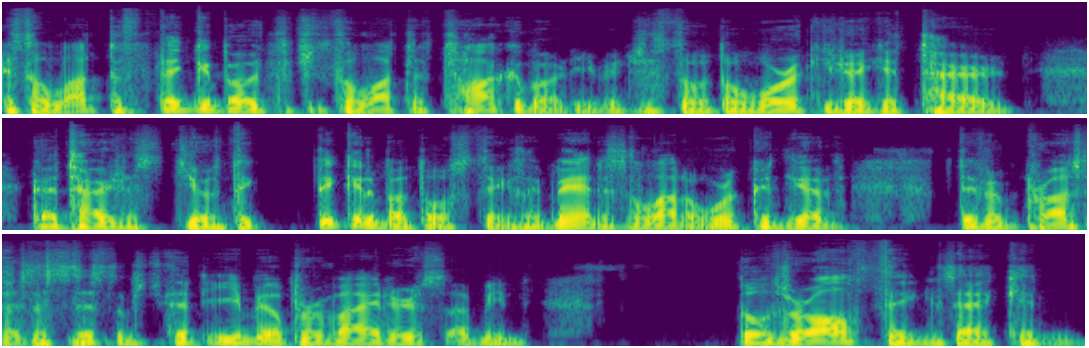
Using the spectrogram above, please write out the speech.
it's a lot to think about it's just a lot to talk about even just the, the work. You get tired got tired just you know th- thinking about those things. Like man it's a lot of work because you have different processes systems you email providers. I mean those are all things that can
